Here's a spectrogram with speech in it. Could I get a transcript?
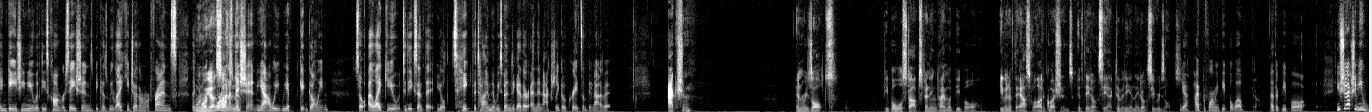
engaging you with these conversations because we like each other and we're friends. Like When we we're, got we're on a to do. mission. Yeah, we, we have to get going. So I like you to the extent that you'll take the time that we spend together and then actually go create something out of it. Action and results. People will stop spending time with people even if they ask a lot of questions if they don't see activity and they don't see results. Yeah, high performing people will. Yeah. Other people, you should actually be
